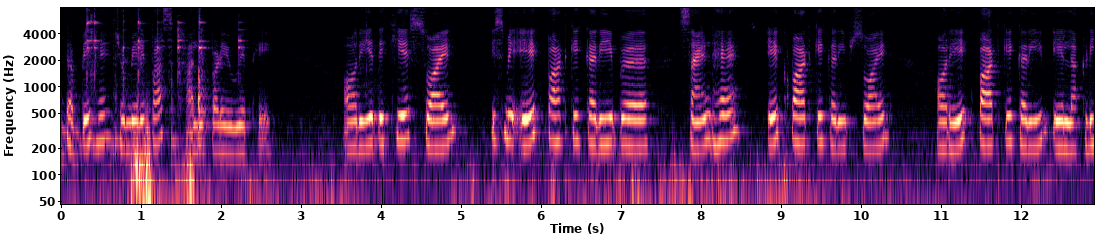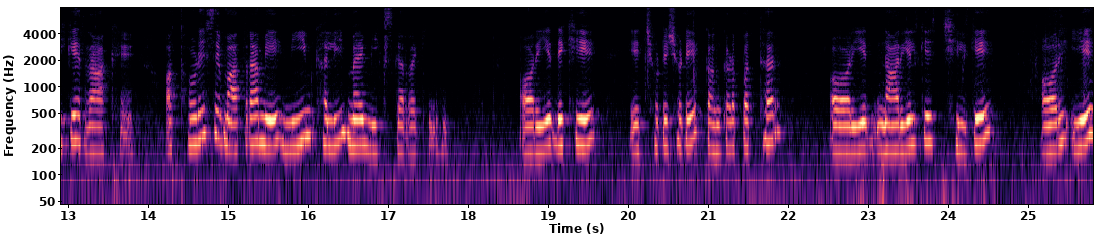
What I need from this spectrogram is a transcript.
डब्बे हैं जो मेरे पास खाली पड़े हुए थे। और ये देखिए सॉइल इसमें एक पार्ट के करीब सैंड है। एक पार्ट के करीब सॉइल और एक पार्ट के करीब ये लकड़ी के राख हैं और थोड़े से मात्रा में नीम खली मैं मिक्स कर रखी हूँ। और ये देखिए, ये छोटे छोटे कंकड़ पत्थर और ये नारियल के छिलके और ये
